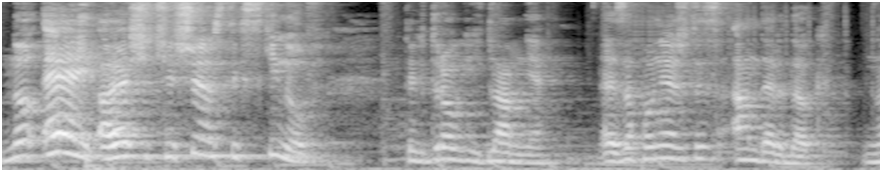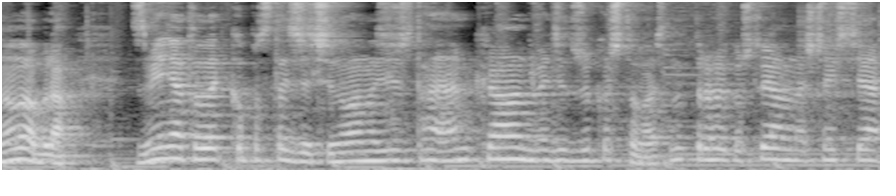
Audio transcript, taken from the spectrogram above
No ej, a ja się cieszyłem z tych skinów, tych drogich dla mnie. E, zapomniałem, że to jest underdog. No dobra, zmienia to lekko postać rzeczy, no mam nadzieję, że ta MK nie będzie dużo kosztować. No trochę kosztuje, ale na szczęście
